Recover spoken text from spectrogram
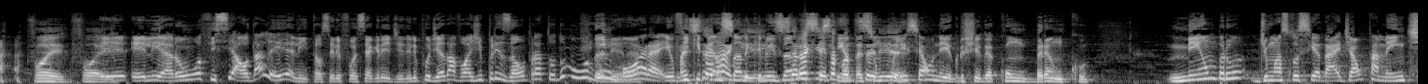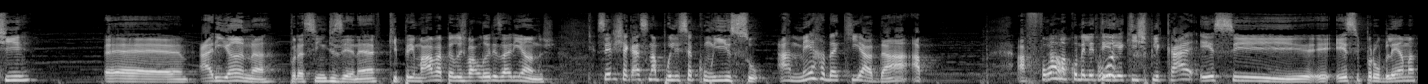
Foi, foi. ele, ele era um oficial da lei ali. Então, se ele fosse agredido, ele podia dar voz de prisão pra todo mundo ali. né? Embora eu Mas fique pensando que, que- nos anos que isso 70, se um policial negro chega com um branco, membro de uma sociedade altamente é, ariana, por assim dizer, né? Que primava pelos valores arianos. Se ele chegasse na polícia com isso, a merda que ia dar, a, a forma Não, como ele teria que explicar esse, esse problema,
